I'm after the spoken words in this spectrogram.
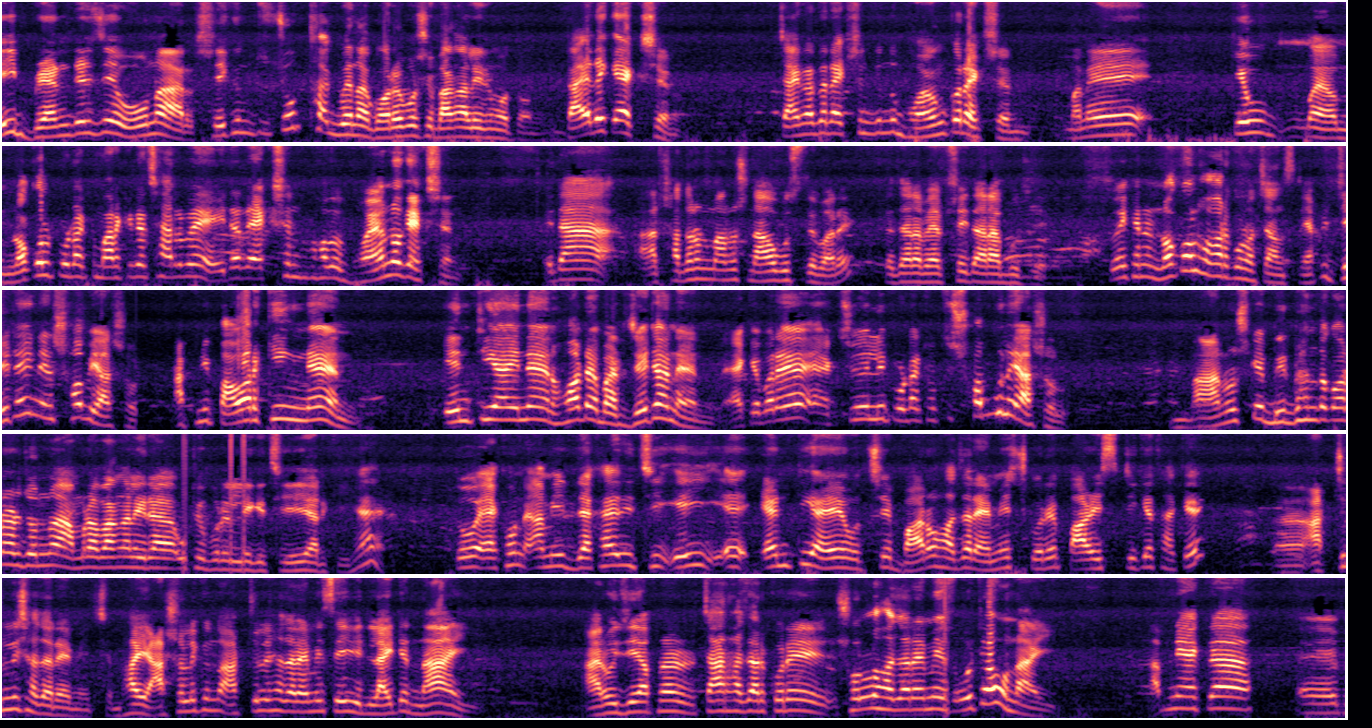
এই ব্র্যান্ডের যে ওনার সে কিন্তু চুপ থাকবে না ঘরে বসে বাঙালির মতন। ডাইরেক্ট অ্যাকশন চাইনাদের অ্যাকশন কিন্তু ভয়ঙ্কর অ্যাকশন মানে কেউ নকল প্রোডাক্ট মার্কেটে ছাড়বে, এটার অ্যাকশন হবে ভয়ানক অ্যাকশন এটা আর সাধারণ মানুষ নাও বুঝতে পারে, যারা ব্যবসায়ী তারা বুঝে। তো এখানে নকল হওয়ার কোনো চান্স নেই। আপনি যেটাই নেন সবই আসল। আপনি পাওয়ার কিং নেন এনটিআই নেন হোয়াট এভার যেটা নেন, একেবারে অ্যাকচুয়ালি প্রোডাক্ট হচ্ছে সবগুলোই আসল। মানুষকে বিভ্রান্ত করার জন্য আমরা বাঙালিরা উঠে পড়ে লেগেছি এই আর কি হ্যাঁ? তো এখন আমি দেখাই দিচ্ছি, এই এনটিআই হচ্ছে বারো হাজার এমএইচ করে পার স্টিকে থাকে আটচল্লিশ হাজার এমএইচ ভাই, আসলে কিন্তু আটচল্লিশ হাজার এমএইচ এই লাইটে নাই। আর ওই যে আপনার চার হাজার করে ষোলো হাজার এমএস ওইটাও নাই। আপনি একটা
